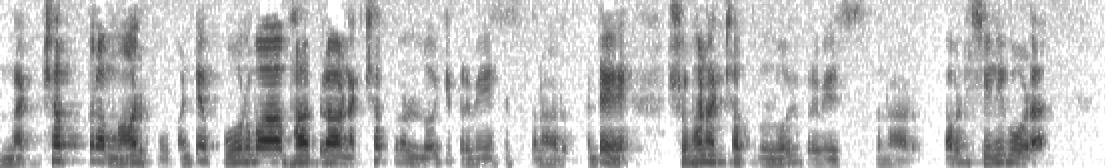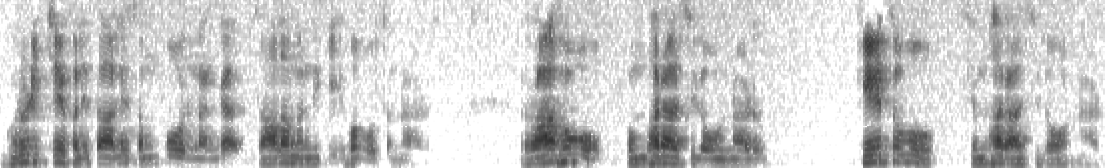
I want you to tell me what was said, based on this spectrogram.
నక్షత్ర మార్పు అంటే పూర్వాభాద్ర నక్షత్రంలోకి ప్రవేశిస్తున్నాడు. అంటే శుభ నక్షత్రంలోకి ప్రవేశిస్తున్నాడు. కాబట్టి శని కూడా గురుడిచ్చే ఫలితాలని సంపూర్ణంగా చాలామందికి ఇవ్వబోతున్నాడు. రాహువు కుంభరాశిలో ఉన్నాడు. కేతువు సింహరాశిలో ఉన్నాడు.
